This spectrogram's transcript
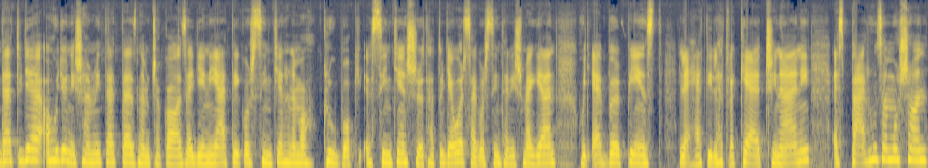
De hát ugye, ahogy ön is említette, ez nem csak az egyéni játékos szintjén, hanem a klubok szintjén, sőt, hát ugye országos szinten is megjelent, hogy ebből pénzt lehet, illetve kell csinálni. Ez párhuzamosan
